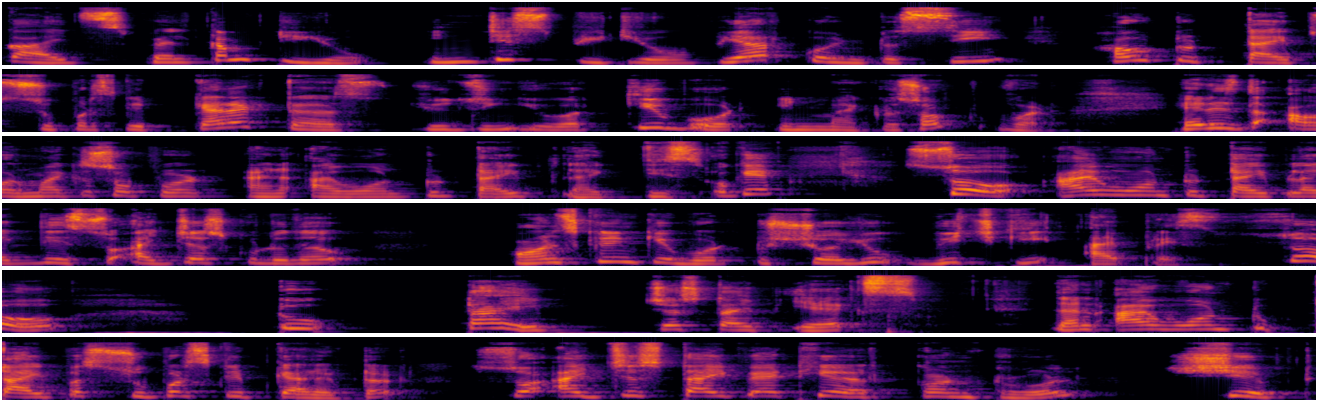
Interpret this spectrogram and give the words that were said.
guys, welcome to you. In this video, we are going to see how to type superscript characters using your keyboard in Microsoft Word. Here is the our Microsoft Word and I want to type like this, okay? So I want to type like this. So I just go to the on-screen keyboard to show you which key I press. So to type, just type X. Then I want to type a superscript character. So I just type at here Control, Shift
